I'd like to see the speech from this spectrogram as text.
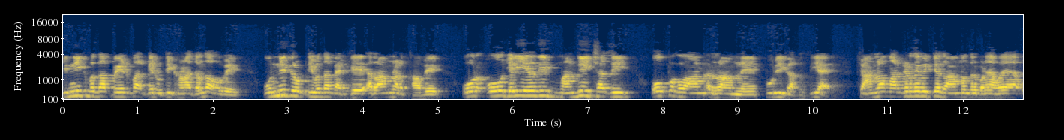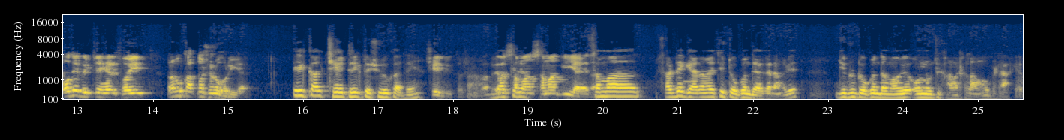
ਜਿੰਨੀ ਕੁ ਬੰਦਾ ਪੇਟ ਭਰ ਕੇ ਰੋਟੀ ਖਾਣਾ ਚਾਹੁੰਦਾ ਹੋਵੇ ਉਨੀ ਕੁ ਰੋਟੀ ਬੰਦਾ ਬੈਠ ਕੇ ਆਰਾਮ ਨਾਲ ਖਾਵੇ, ਔਰ ਉਹ ਜਿਹੜੀ ਇਹਨਾਂ ਦੀ ਮਨ ਦੀ ਇੱਛਾ ਸੀ, ਉਹ ਭਗਵਾਨ ਰਾਮ ਨੇ ਪੂਰੀ ਕਰ ਦਿੱਤੀ ਹੈ। ਚਾਂਦਲਾ ਮਾਰਕੀਟ ਦੇ ਵਿੱਚ ਰਾਮ ਮੰਦਿਰ ਬਣਿਆ ਹੋਇਆ ਹੈ, ਉਹਦੇ ਵਿੱਚ ਇਹ ਰਸੋਈ ਪ੍ਰਭੂ ਕਦ ਤੋਂ ਸ਼ੁਰੂ ਹੋ ਰਹੀ ਹੈ? ਇਹ ਕੱਲ 6 ਤਰੀਕ ਤੋਂ ਸ਼ੁਰੂ ਕਰ ਰਹੇ ਹਾਂ। 6 ਤਰੀਕ ਤੋਂ ਸ਼ੁਰੂ ਕਰ ਰਹੇ ਹਾਂ। ਬਾਕੀ ਸਮਾਂ ਸਮਾਂ ਕੀ ਹੈ ਇਹਦਾ ਸਮਾਂ 11:30 ਵਜੇ ਅਸੀਂ ਟੋਕਨ ਦਿਆ ਕਰਾਂਗੇ। ਜਿਹਨੂੰ ਟੋਕਨ ਦਵਾਂਗੇ ਉਹਨੂੰ ਅਸੀਂ ਖਾਣਾ ਖਿਲਾਵਾਂਗੇ ਬਿਠਾ ਕੇ।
